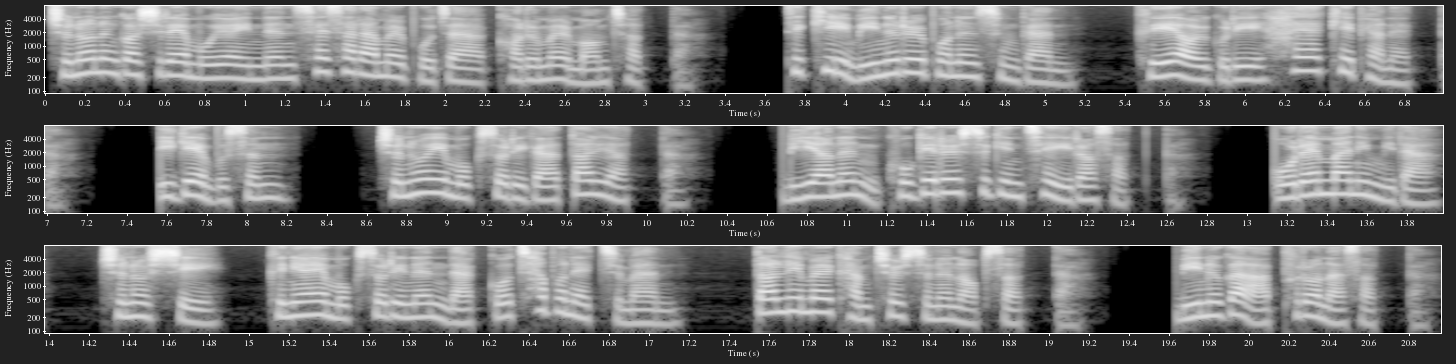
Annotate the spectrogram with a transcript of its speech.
준호는 거실에 모여있는 세 사람을 보자 걸음을 멈췄다. 특히 민우를 보는 순간 그의 얼굴이 하얗게 변했다. 이게 무슨 준호의 목소리가 떨렸다. 미연은 고개를 숙인 채 일어섰다. 오랜만입니다. 준호 씨. 그녀의 목소리는 낮고 차분했지만 떨림을 감출 수는 없었다. 민우가 앞으로 나섰다.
